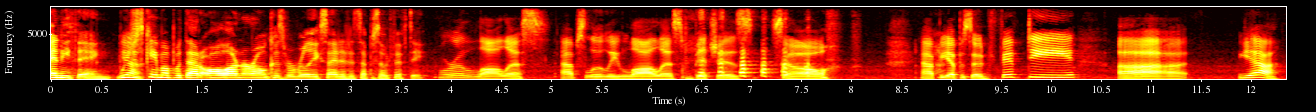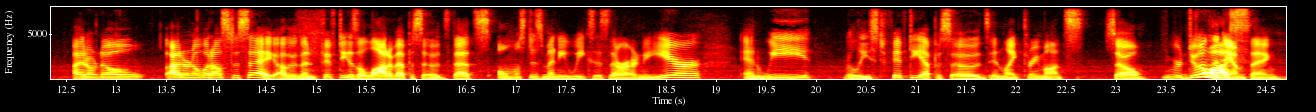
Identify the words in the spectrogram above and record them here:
anything. We Yeah. just came up with that all on our own because we're really excited it's episode 50. We're lawless, absolutely lawless bitches. so happy episode 50. Uh yeah, I don't know I don't know what else to say other than 50 is a lot of episodes. That's almost as many weeks as there are in a year and we released 50 episodes in like 3 months. So, we're doing Go the us. damn thing.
